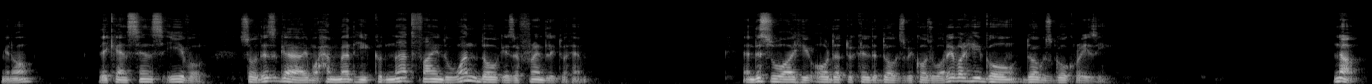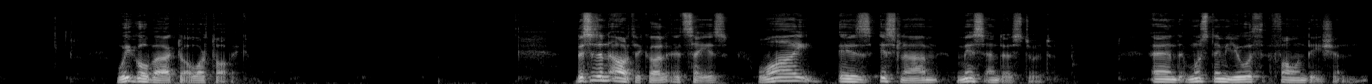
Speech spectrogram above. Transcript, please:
You know, they can sense evil. So this guy, Muhammad, he could not find one dog is friendly to him. And this is why he ordered to kill the dogs, because wherever he go, dogs go crazy. Now, we go back to our topic. This is an article, it says, Why is Islam misunderstood? And Muslim Youth Foundation.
